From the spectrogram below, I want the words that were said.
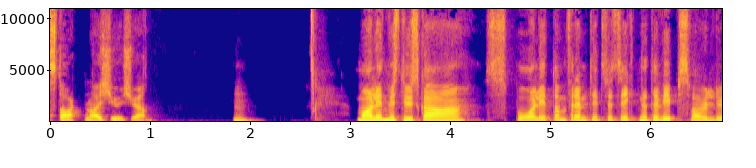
starten av 2021. Hmm. Malin, hvis du skal spå litt om fremtidsutsiktene til VIPS, hva vil du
